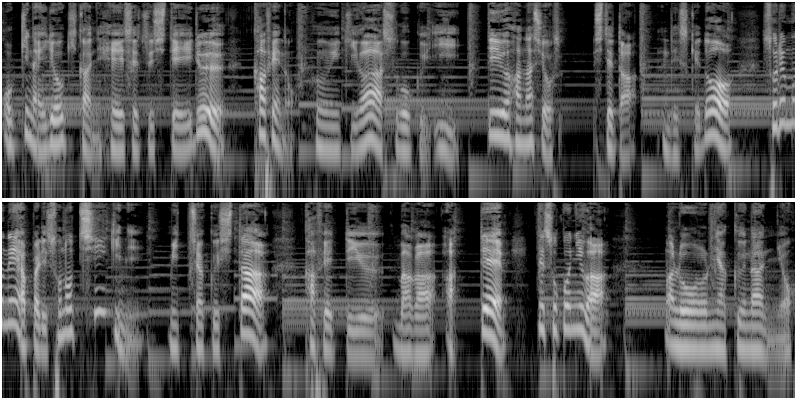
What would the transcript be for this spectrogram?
大きな医療機関に併設しているカフェの雰囲気がすごくいいっていう話をしてたんですけど、それもね、やっぱりその地域に密着したカフェっていう場があって、で、そこには、まあ、老若男女、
